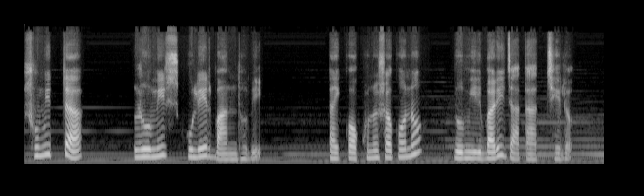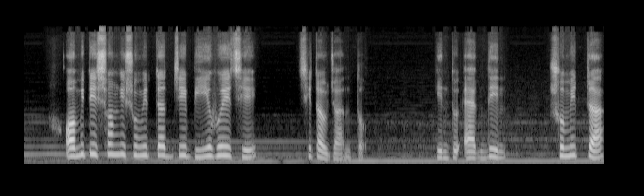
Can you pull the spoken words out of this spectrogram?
সুমিত্রা রুমির স্কুলের বান্ধবী। তাই কখনো সখনো রুমির বাড়ি যাতায়াত ছিল। অমিতের সঙ্গে সুমিত্রার যে বিয়ে হয়েছে, সেটাও জানত। কিন্তু একদিন সুমিত্রা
